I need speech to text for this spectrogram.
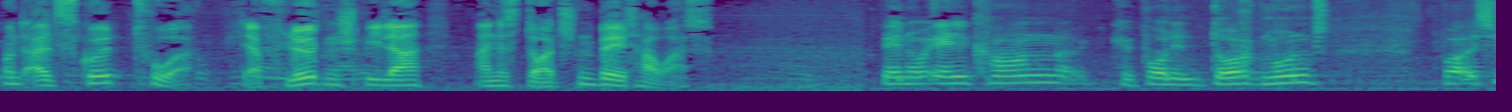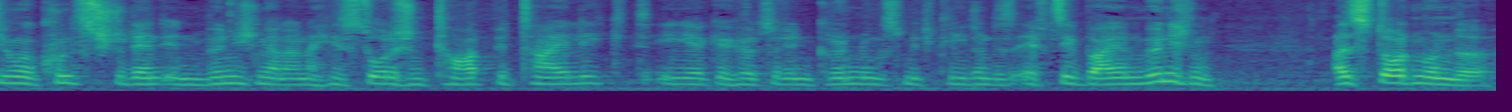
und als Skulptur, der Flötenspieler eines deutschen Bildhauers. Benno Elkan, geboren in Dortmund, war als junger Kunststudent in München an einer historischen Tat beteiligt. Er gehört zu den Gründungsmitgliedern des FC Bayern München. Als Dortmunder,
